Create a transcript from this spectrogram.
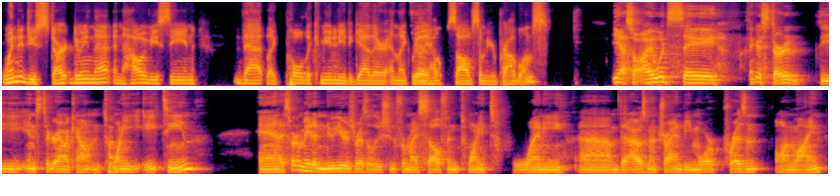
when did you start doing that and how have you seen that like pull the community together and like really yeah. help solve some of your problems yeah so i would say i think i started the instagram account in 2018 and I sort of made a New Year's resolution for myself in 2020 um, that I was going to try and be more present online.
